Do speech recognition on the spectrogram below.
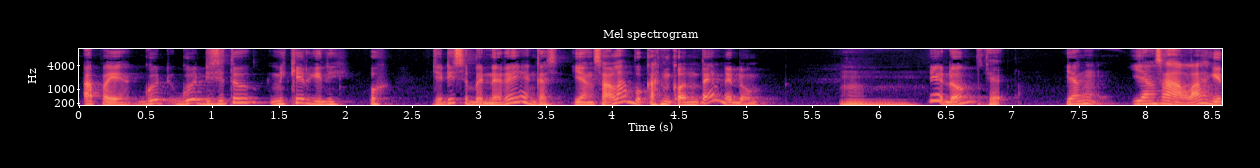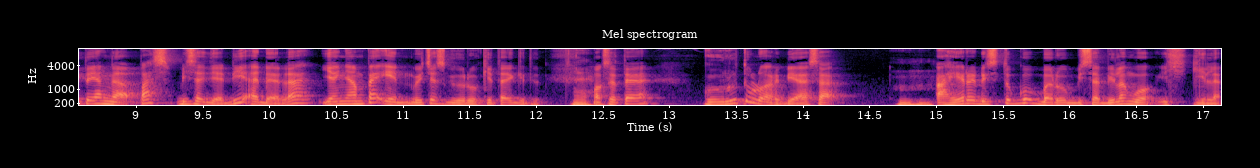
apa ya? Gue gue di situ mikir gini. Oh, jadi sebenarnya yang yang salah bukan kontennya dong. Iya dong. Ya. Yang yang salah gitu yang nggak pas bisa jadi adalah yang nyampein, which is guru kita gitu. Ya. Maksudnya guru tuh luar biasa. Akhirnya di situ gue baru bisa bilang bahwa ih gila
